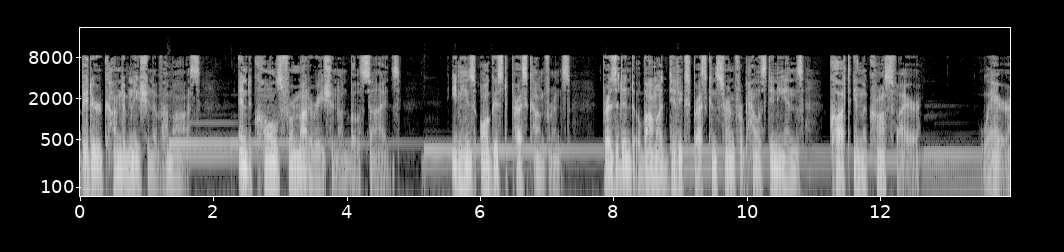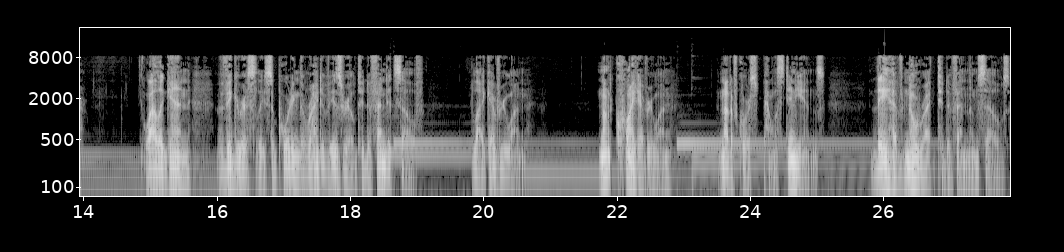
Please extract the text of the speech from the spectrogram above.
bitter condemnation of Hamas, and calls for moderation on both sides. In his August press conference, President Obama did express concern for Palestinians caught in the crossfire. Where? While again vigorously supporting the right of Israel to defend itself, like everyone. Not quite everyone. Not, of course, Palestinians. They have no right to defend themselves,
